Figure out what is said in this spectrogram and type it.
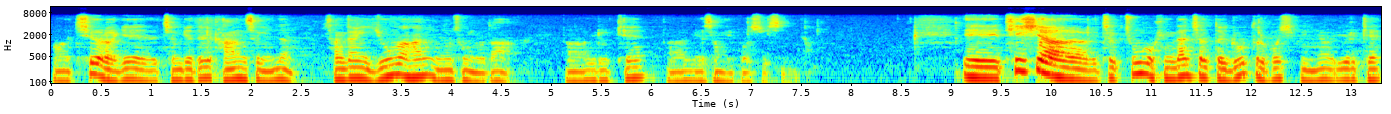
어, 치열하게 전개될 가능성이 있는 상당히 유망한 운송로다 어, 이렇게 어, 예상해 볼 수 있습니다. 이 TCR 즉 중국 횡단철도의 루트를 보시면요 이렇게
